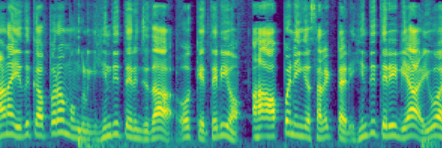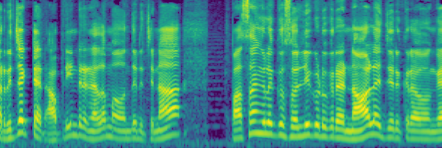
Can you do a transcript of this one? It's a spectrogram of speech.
ஆனால் இதுக்கப்புறம் உங்களுக்கு ஹிந்தி தெரிஞ்சுதா? ஓகே தெரியும். அப்போ நீங்கள் செலக்டர் ஹிந்தி தெரியலையா? யூ ஆர் ரிஜெக்டட் அப்படின்ற நிலைமை வந்துடுச்சுன்னா பசங்களுக்கு சொல்லிக் கொடுக்குற நாலேஜ் இருக்கிறவங்க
